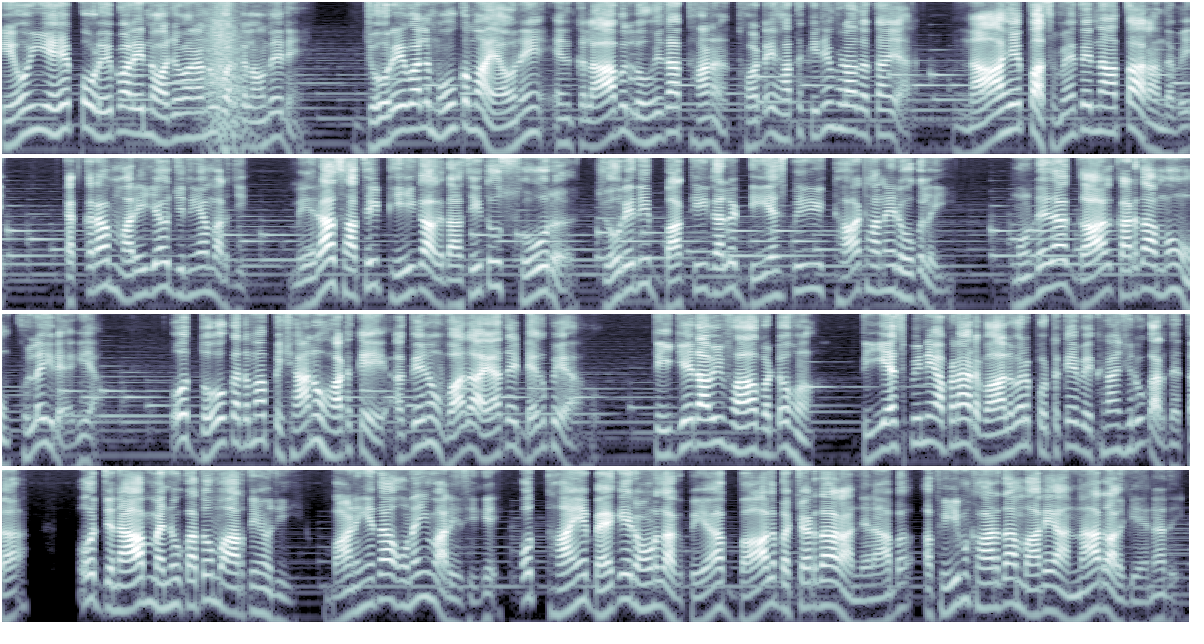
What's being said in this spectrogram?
ਇਉਂ ਹੀ ਇਹ ਭੋਲੇ ਭਾਲੇ ਨੌਜਵਾਨਾਂ ਨੂੰ ਵਰਗਲਾਉਂਦੇ ਨੇ। ਜੋਰੇ ਵੱਲ ਮੂੰਹ ਘਮਾਇਆ ਉਹਨੇ, ਇਨਕਲਾਬ ਲੋਹੇ ਦਾ ਥਣ, ਤੁਹਾਡੇ ਹੱਥ ਕਿਹਨੇ ਫੜਾ ਦਿੱਤਾ ਯਾਰ? ਨਾ ਇਹ ਭਸਵੇਂ ਤੇ ਨਾ ਧਾਰਾਂ ਦੇਵੇ। ਟੱਕਰਾਂ ਮਾਰੀ ਜਾਓ ਜਿੰਨੀਆਂ ਮਰਜ਼ੀ। ਮੇਰਾ ਸਾਥੀ ਠੀਕ ਆਖਦਾ ਸੀ, ਤੂੰ ਸੂਰ, ਜੋਰੇ ਦੀ ਬਾਕੀ ਗੱਲ ਡੀਐਸਪੀ ਦੀ ਠਾਹ ਠਾਣੇ ਰੋਕ ਲਈ। ਮੁੰਡੇ ਦਾ ਗਾਲ ਕੱਢਦਾ ਮੂੰਹ ਖੁੱਲਾ ਹੀ ਰਹਿ ਗਿਆ। ਉਹ ਦੋ ਕਦਮਾਂ ਪਿਛਾਂ ਨੂੰ ਹਟ ਕੇ ਅੱਗੇ ਨੂੰ ਵਧ ਆਇਆ ਤੇ ਡਿੱਗ ਪਿਆ। ਤੀਜੇ ਦਾ ਵੀ ਫਾਹ ਵੱਡੋ ਹੁਣ ਡੀਐਸਪੀ ਨੇ ਆਪਣਾ ਰਿਵਾਲਵਰ ਪੁੱਟ ਕੇ ਵੇਖਣਾ ਸ਼ੁਰੂ ਕਰ ਦਿੱਤਾ। ਉਹ, ਜਨਾਬ, ਮੈਨੂੰ ਕਾਤੋਂ ਮਾਰਦੇ ਹੋ ਜੀ? ਬਾਣੀਏ ਤਾਂ ਉਹਨਾਂ ਹੀ ਮਾਰੇ ਸੀਗੇ। ਉਹ ਥਾਂਏ ਬਹਿ ਕੇ ਰੋਣ ਲੱਗ ਪਿਆ। ਬਾਲ ਬੱਚੜ ਦਾ ਰਾਂ ਜਨਾਬ। ਅਫੀਮ ਖਾਨ ਦਾ ਮਾਰਿਆ ਨਾ ਰਲ ਗਿਆ ਇਹਨਾਂ ਦੇ।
